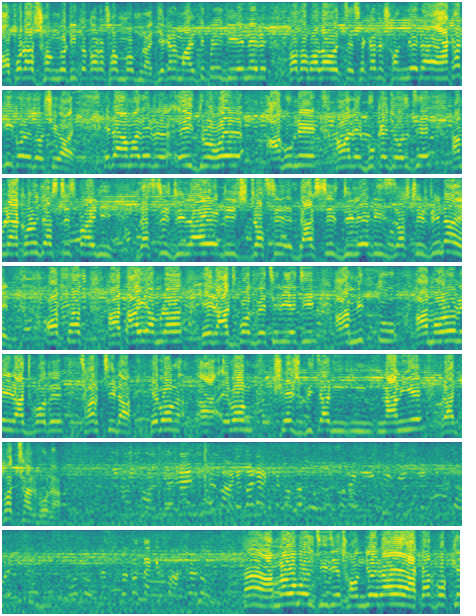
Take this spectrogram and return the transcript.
অপরাধ সংগঠিত করা সম্ভব নয়। যেখানে মাল্টিপল ডিএনএর কথা বলা হচ্ছে, সেখানে সঞ্জয় রায় একা কী করে দোষী হয়? এটা আমাদের এই দ্রোহের আগুনে আমাদের বুকে জ্বলছে। আমরা এখনও জাস্টিস পাইনি। Justice delayed is justice justice delayed is justice denied অর্থাৎ তাই আমরা এই রাজপথ বেছে নিয়েছি। আমৃত্যু আমরণ এই রাজপথে ছাড়ছি না। এবং এবং শেষ বিচার না নিয়ে রাজপথ ছাড়বো না সঞ্জয় রায়ের মুখে বারে বারে একটা কথা বলতে শোনা গিয়েছে যে সে কিছু করেনি সে নির্দল তখন তাকে ফাঁসানো হয়েছে। হ্যাঁ আমরাও বলছি যে সঞ্জয় রায় একার পক্ষে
